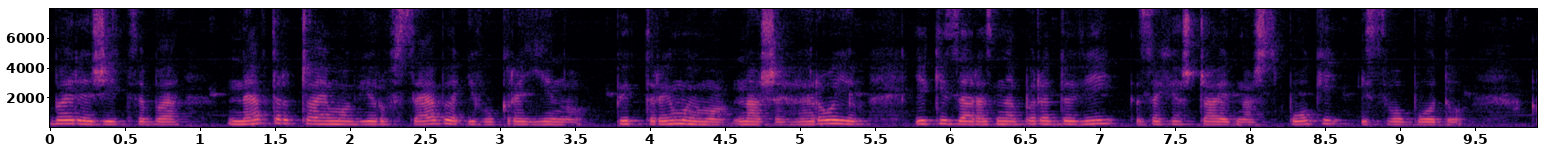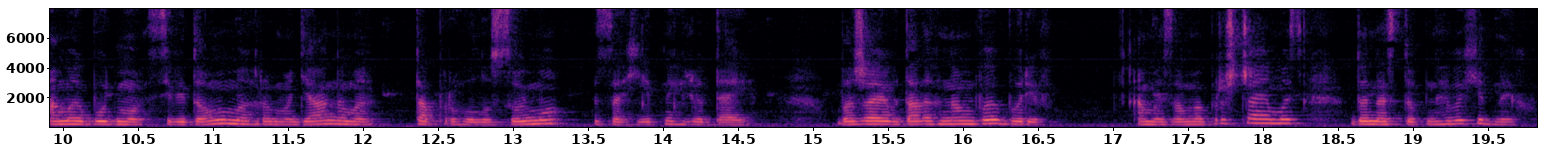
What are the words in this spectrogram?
Бережіть себе, не втрачаємо віру в себе і в Україну. Підтримуємо наших героїв, які зараз на передовій захищають наш спокій і свободу. А ми будьмо свідомими громадянами та проголосуймо за гідних людей. Бажаю вдалих нам виборів. А ми з вами прощаємось до наступних вихідних.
